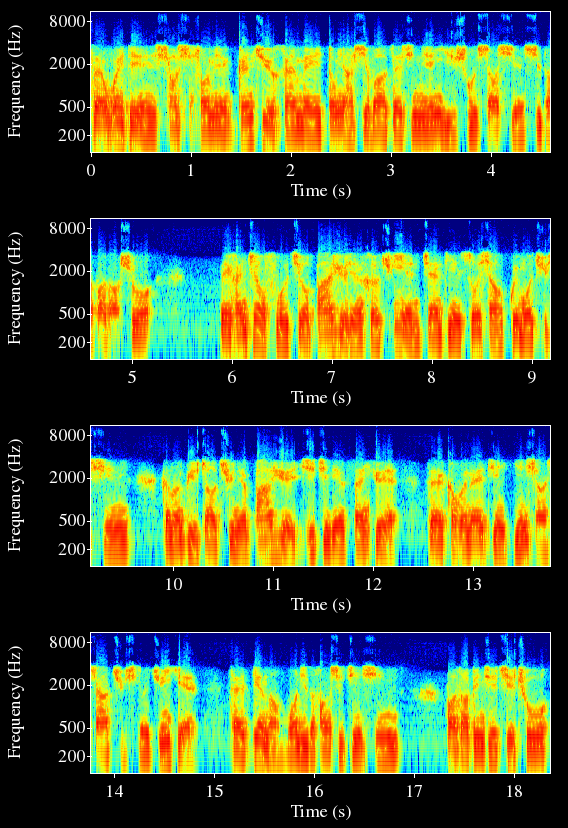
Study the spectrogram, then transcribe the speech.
在外电消息方面，根据韩媒《东亚日报》在今天引述消息人士的报道说，美韩政府就八月联合军演暂定缩小规模举行，可能比照去年八月以及今年三月在 COVID-19 影响下举行的军演，在电脑模拟的方式进行。报道并且指出，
